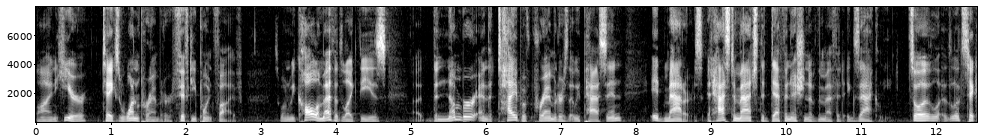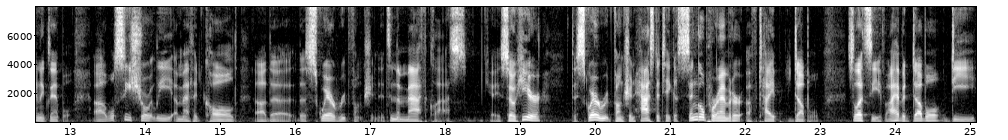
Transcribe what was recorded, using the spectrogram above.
line here takes one parameter, 50.5. So when we call a method like these, uh, the number and the type of parameters that we pass in, it matters. It has to match the definition of the method exactly. So let's take an example. Uh, we'll see shortly a method called uh, the, the square root function. It's in the math class. Okay, so here, the square root function has to take a single parameter of type double. So let's see, if I have a double d,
